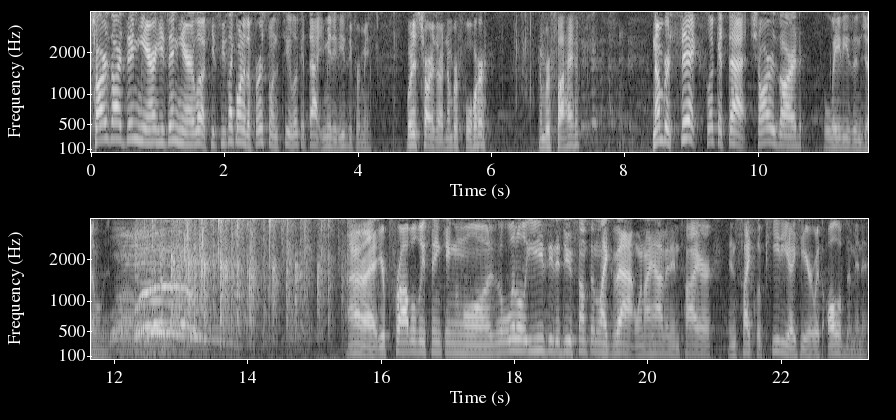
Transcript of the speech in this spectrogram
Charizard's in here. He's in here. Look, he's, he's like one of the first ones, too. Look at that. You made it easy for me. What is Charizard? Number four? Number five? Number six. Look at that. Charizard, ladies and gentlemen. All right, you're probably thinking, well, it's a little easy to do something like that when I have an entire encyclopedia here with all of them in it.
